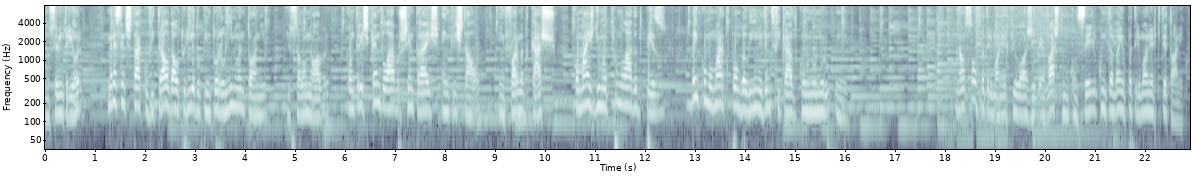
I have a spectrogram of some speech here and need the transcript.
No seu interior, merecem destaque o vitral da autoria do pintor Lino António e o Salão Nobre, com três candelabros centrais em cristal, em forma de cacho, com mais de uma tonelada de peso, bem como o marco pombalino identificado com o número 1. Não só o património arqueológico é vasto no Conselho, como também o património arquitetónico.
